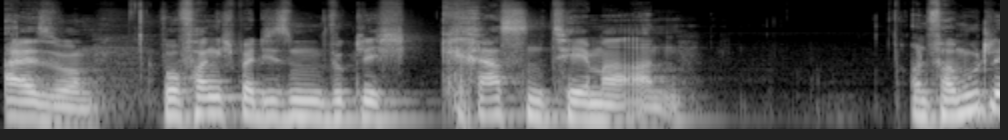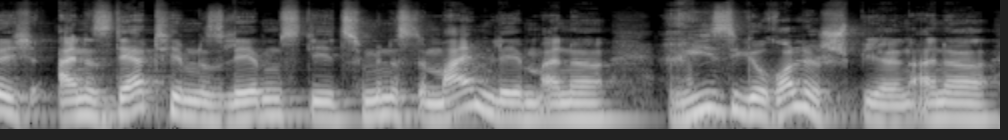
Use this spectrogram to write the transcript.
Also, wo fange ich bei diesem wirklich krassen Thema an? Und vermutlich eines der Themen des Lebens, die zumindest in meinem Leben eine riesige Rolle spielen, eine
